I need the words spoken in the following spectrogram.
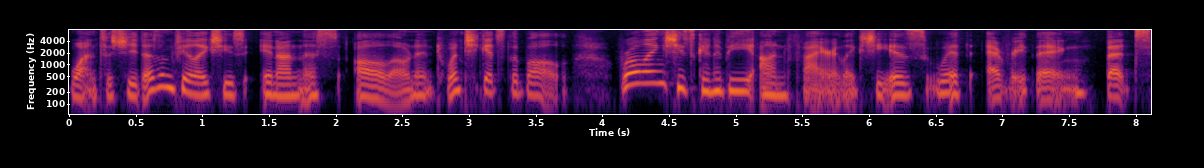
one. So she doesn't feel like she's in on this all alone. And once she gets the ball rolling, she's going to be on fire like she is with everything. But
